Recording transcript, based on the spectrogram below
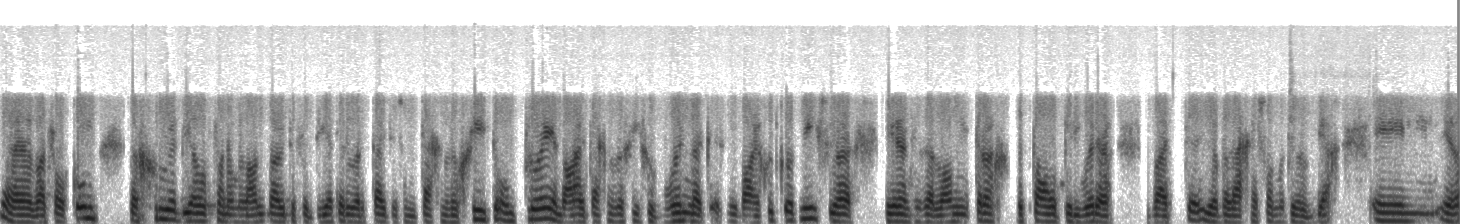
uh wat sal kom. 'n groot deel van om landbou te verbeter oor tyd is om tegnologie te ontplooi en daai tegnologie gewoonlik is nie baie goedkoop nie. So weer eens is 'n lang terug betaalperiode wat uh, jou beleggers sal moet oorweeg. En ja,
